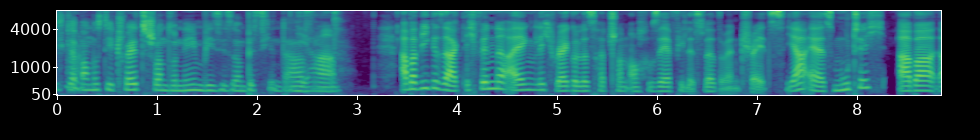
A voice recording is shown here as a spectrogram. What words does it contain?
ich glaube, man muss die Traits schon so nehmen, wie sie so ein bisschen da ja. sind. Aber wie gesagt, ich finde eigentlich, Regulus hat schon auch sehr viele Slytherin-Traits. Ja, er ist mutig, aber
